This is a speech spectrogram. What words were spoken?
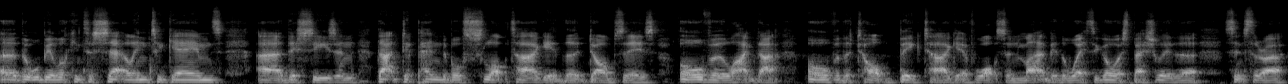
uh, that will be looking to settle into games uh, this season, that dependable slot target that Doubs is over like that over the top big target of Watson might be the way to go, especially the since there are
